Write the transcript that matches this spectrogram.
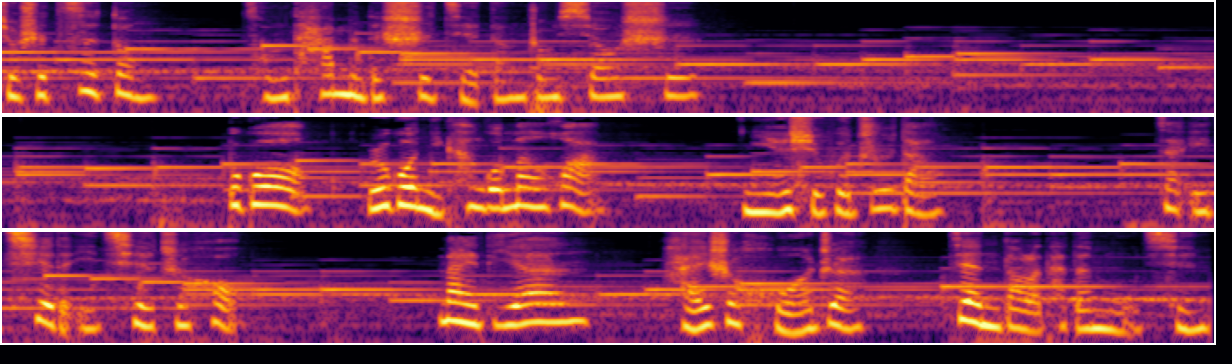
就是自动。从他们的世界当中消失。不过，如果你看过漫画，你也许会知道，在一切的一切之后，麦迪安还是活着，见到了他的母亲。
